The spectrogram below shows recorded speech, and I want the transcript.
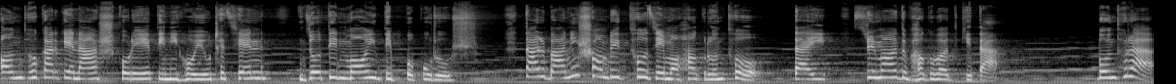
অন্ধকারকে নাশ করে তিনি হয়ে উঠেছেন জ্যোতির্ময় দিব্য পুরুষ তার বাণী সমৃদ্ধ যে মহাগ্রন্থ, তাই শ্রীমদ ভগবদ্ গীতা। বন্ধুরা,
